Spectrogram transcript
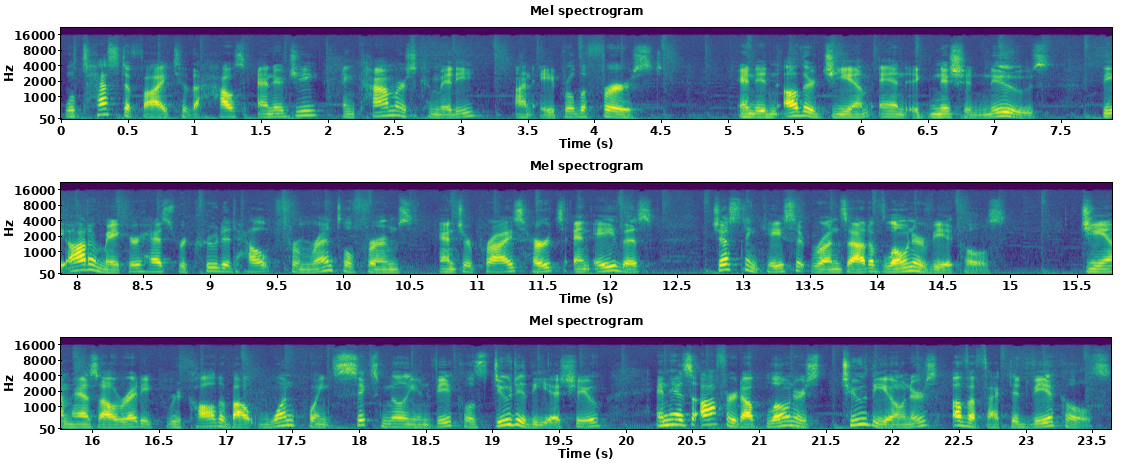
will testify to the House Energy and Commerce Committee on April the 1st. And in other GM and Ignition news, the automaker has recruited help from rental firms Enterprise, Hertz, and Avis just in case it runs out of loaner vehicles. GM has already recalled about 1.6 million vehicles due to the issue and has offered up loaners to the owners of affected vehicles.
